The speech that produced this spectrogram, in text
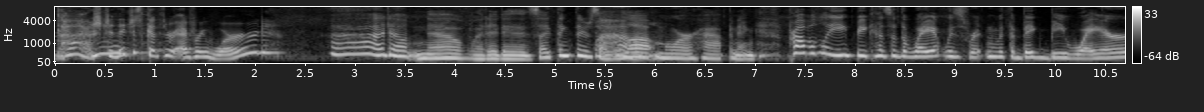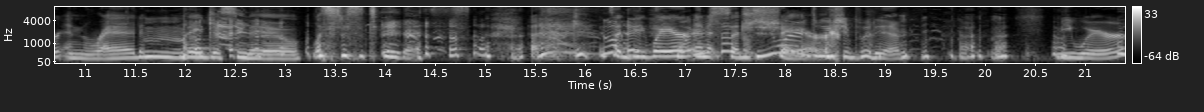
Gosh, did they just go through every word? Uh, I don't know what it is. I think there's wow. a lot more happening. Probably because of the way it was written with a big beware in red. Mm, they okay. just knew, let's just do this. it said beware and it said share. We should put in beware.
